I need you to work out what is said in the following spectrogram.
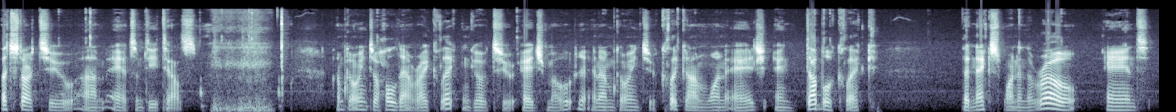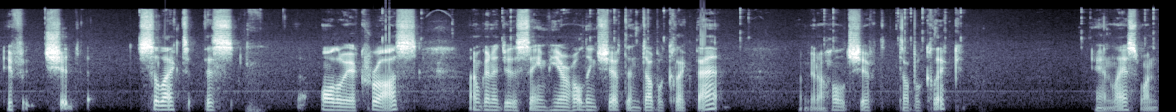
let's start to um, add some details. I'm going to hold down right click and go to edge mode and I'm going to click on one edge and double click the next one in the row and if it should select this all the way across I'm going to do the same here holding shift and double click that I'm going to hold shift double click and last one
